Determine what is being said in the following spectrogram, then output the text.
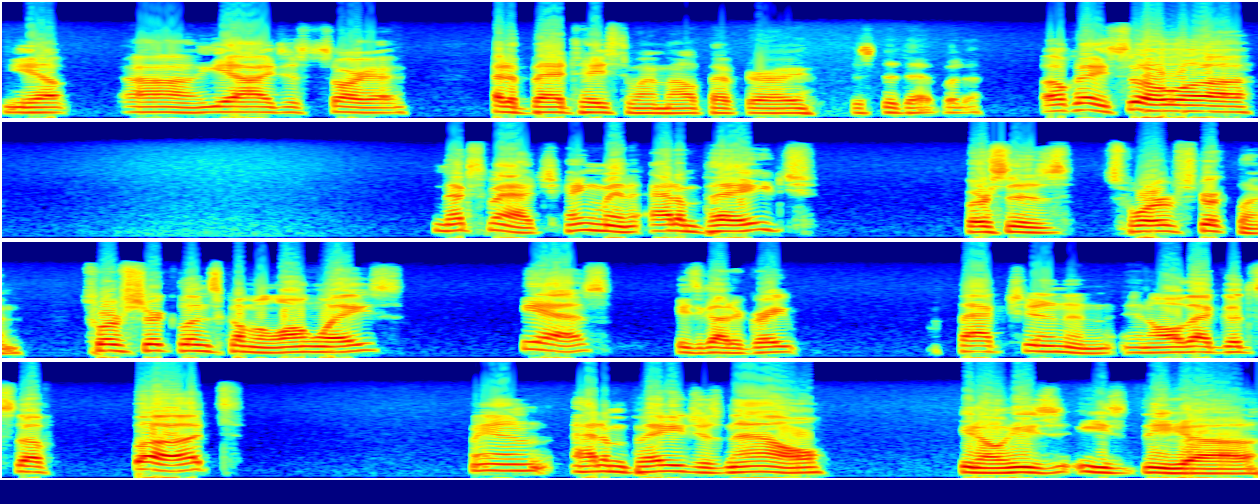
Yeah. Uh, yeah, I just, sorry, I had a bad taste in my mouth after I just did that. But uh, okay, so uh, next match Hangman Adam Page versus Swerve Strickland. Swerve Strickland's come a long ways. He has. He's got a great faction and, and all that good stuff. But man, Adam Page is now, you know, he's he's the uh,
